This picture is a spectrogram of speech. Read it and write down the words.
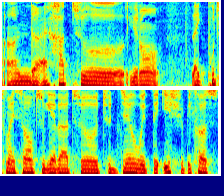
and I had to, you know, like put myself together to to deal with the issue because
